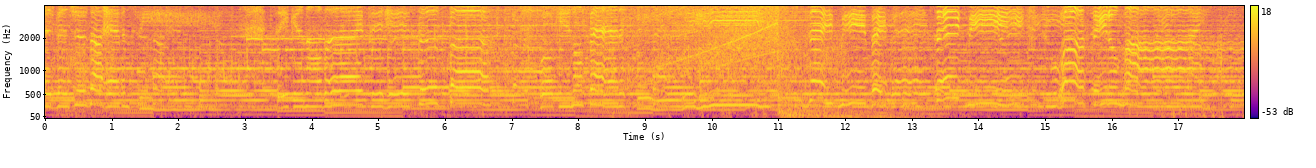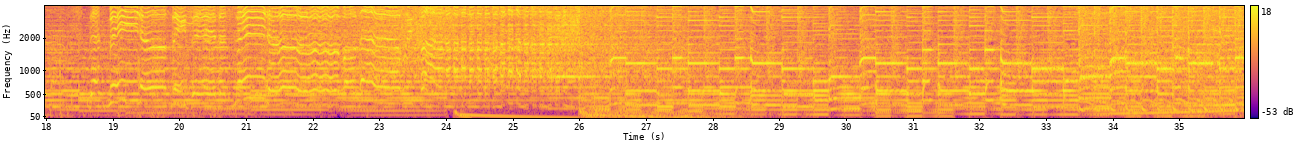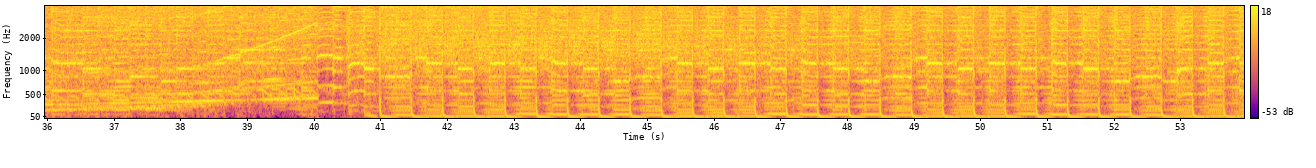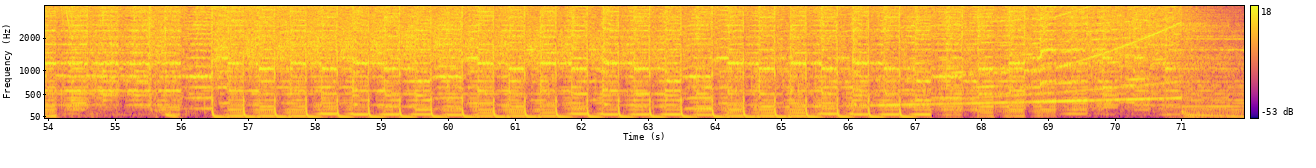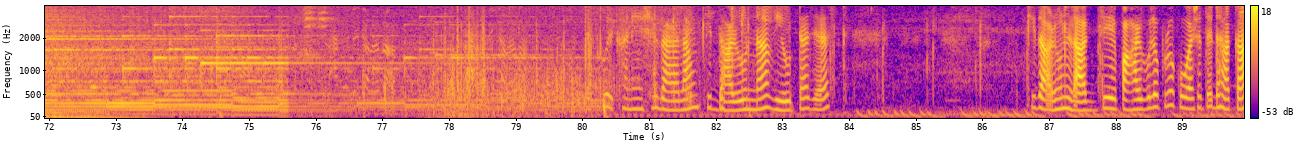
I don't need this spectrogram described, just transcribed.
adventures I haven't seen. Taking all the life, the দাঁড়ালাম কি দারুণ না ভিউটা জাস্ট কি দারুণ লাগছে, পাহাড়গুলো পুরো কুয়াশাতে ঢাকা।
